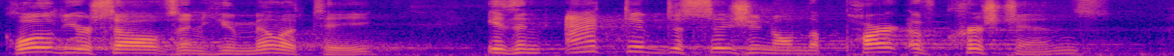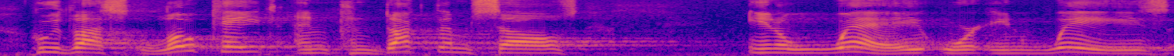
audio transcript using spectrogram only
Clothe yourselves in humility is an active decision on the part of Christians who thus locate and conduct themselves in a way or in ways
